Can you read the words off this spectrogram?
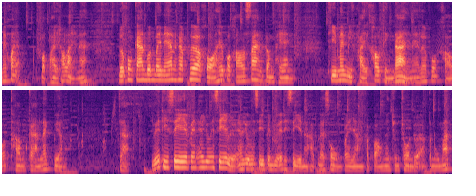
ไม่ค่อยปลอดภัยเท่าไหร่นะโดยโครงการบน b บ n a n c e นะครับเพื่อขอให้พวกเขาสร้างกำแพงที่ไม่มีใครเข้าถึงได้นะแล้วพวกเขาทำการแลกเปลี่ยนจาก USDC เป็น LUSC หรือ LUSC เป็น USDC นะครับและส่งไปยังกระเป๋าเงินชุมชนโดยอัตโนมัติ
